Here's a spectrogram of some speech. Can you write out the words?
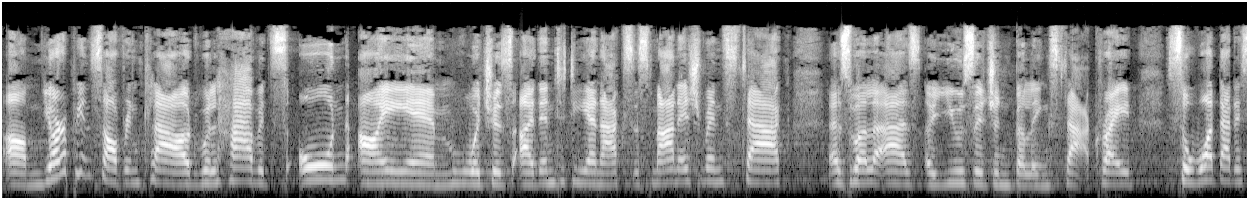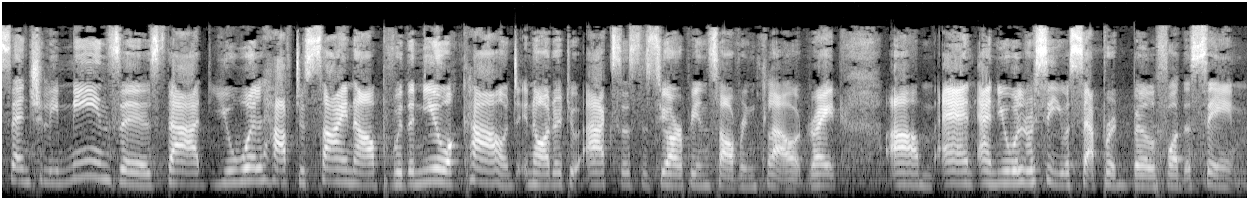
um, European Sovereign Cloud will have its own IAM, which is Identity and Access Management stack, as well as a usage and billing stack, right? So what that essentially means is that you will have to sign up with a new account in order to access this European Sovereign Cloud, right? Um, and, and you will receive a separate bill for the same.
